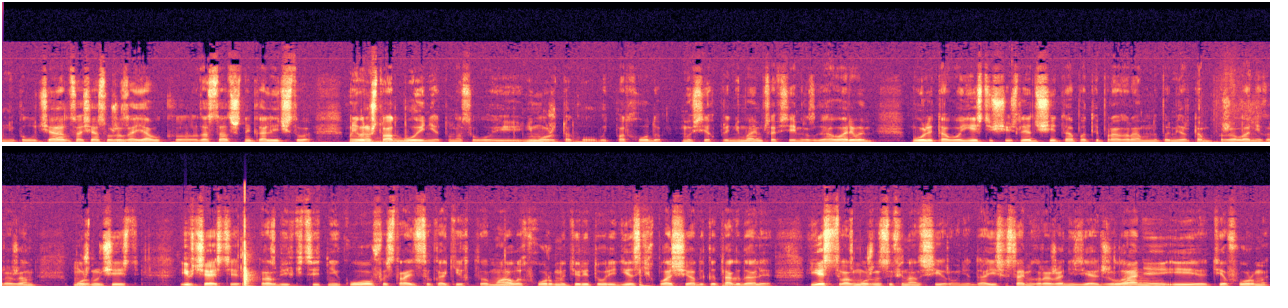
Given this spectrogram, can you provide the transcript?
не получалось, а сейчас уже заявок э, достаточное количество. Мы не говорим, что отбоя нет, у нас его и не может такого быть подхода. Мы всех принимаем, со всеми разговариваем. Более того, есть еще и следующий этап этой программы. Например, там пожелания горожан можно учесть и в части разбивки цветников, и строительства каких-то малых форм на территории, детских площадок и так далее. Есть возможность софинансирования, да, если сами горожане изъявят желание, и те формы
